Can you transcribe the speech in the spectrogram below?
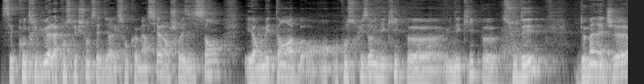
c'est de contribuer à la construction de cette direction commerciale en choisissant et en mettant, en, en construisant une équipe, euh, une équipe soudée de managers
